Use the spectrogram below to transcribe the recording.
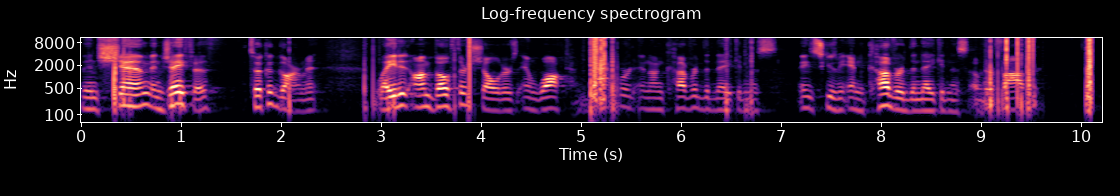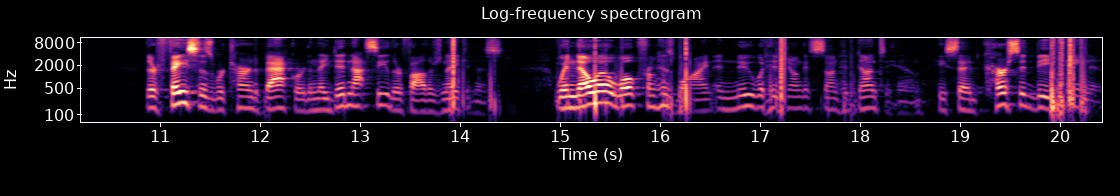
Then Shem and Japheth took a garment laid it on both their shoulders, and walked backward and uncovered the nakedness, excuse me, and covered the nakedness of their father. Their faces were turned backward, and they did not see their father's nakedness. When Noah awoke from his wine and knew what his youngest son had done to him, he said, Cursed be Canaan.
